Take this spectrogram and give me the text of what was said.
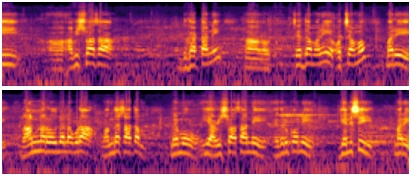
ఈ అవిశ్వాస ఘట్టాన్ని చేద్దామని వచ్చాము. మరి రానున్న రోజులలో కూడా వంద శాతం మేము ఈ అవిశ్వాసాన్ని ఎదుర్కొని గెలిచి మరి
